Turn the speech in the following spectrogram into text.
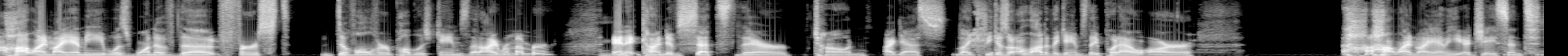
Hotline Miami was one of the first Devolver published games that I remember, and it kind of sets their tone, I guess. Like because a lot of the games they put out are Hotline Miami adjacent,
